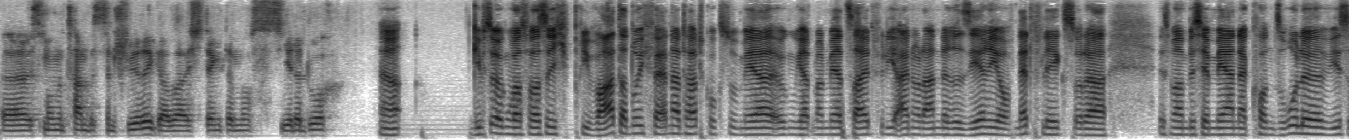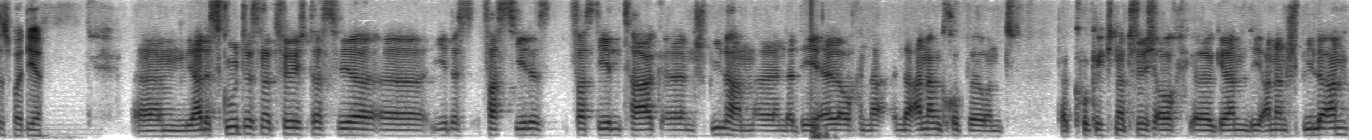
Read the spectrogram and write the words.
äh, ist momentan ein bisschen schwierig, aber ich denke, da muss jeder durch. Ja. Gibt es irgendwas, was sich privat dadurch verändert hat? Guckst du mehr, irgendwie hat man mehr Zeit für die eine oder andere Serie auf Netflix oder ist man ein bisschen mehr an der Konsole? Wie ist es bei dir? Ähm, ja, das Gute ist natürlich, dass wir äh, jedes, fast jedes, fast jeden Tag äh, ein Spiel haben äh, in der DL, auch in der, in der anderen Gruppe. Und da gucke ich natürlich auch äh, gern die anderen Spiele an.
